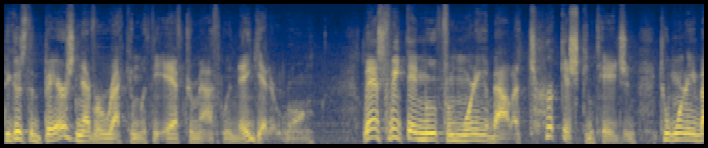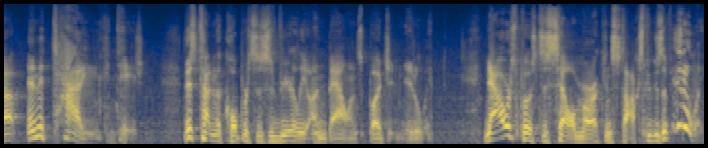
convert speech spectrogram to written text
Because the Bears never reckon with the aftermath when they get it wrong. Last week, they moved from warning about a Turkish contagion to warning about an Italian contagion. This time, the culprit's a severely unbalanced budget in Italy. Now we're supposed to sell American stocks because of Italy.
